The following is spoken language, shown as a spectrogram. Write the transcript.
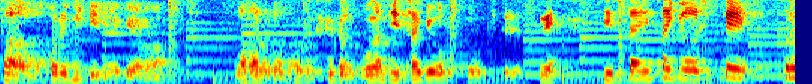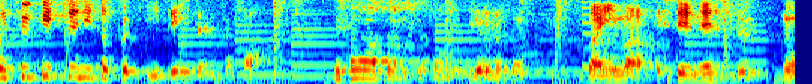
まあ、これ見ていただければ分かると思うんですけど同じ作業服を着てですね実際に作業してその休憩中にちょっと聞いてみたりとかでその後にちょっといろいろと、まあ、今 SNS の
